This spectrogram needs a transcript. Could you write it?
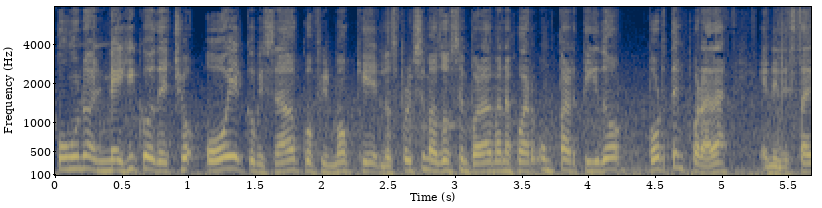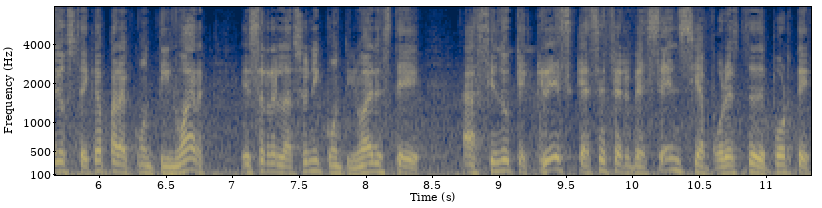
uno en México. De hecho, hoy el comisionado confirmó que las próximas dos temporadas van a jugar un partido por temporada en el Estadio Azteca para continuar esa relación y continuar este, haciendo que crezca esa efervescencia por este deporte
